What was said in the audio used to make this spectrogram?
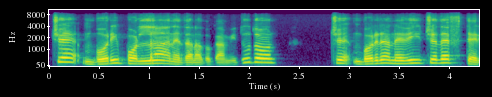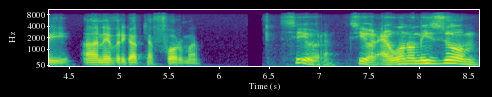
Και μπορεί πολλά άνετα να το κάνει τούτο και μπορεί να ανεβεί και δεύτερη αν βρει κάποια φόρμα. Σίγουρα, σίγουρα. Εγώ νομίζω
